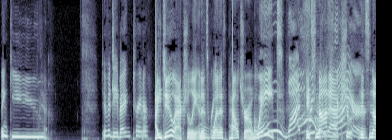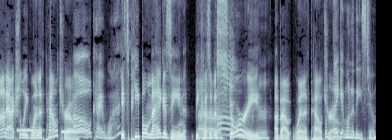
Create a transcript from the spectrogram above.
Thank you. Okay. Do you have a D-bag trainer? I do actually, and it's Great. Gwyneth Paltrow. Wait, what? it's Frequent not actually. It's not actually Gwyneth Paltrow. Oh, okay. What? It's People Magazine because of a Oh. story about Gwyneth Paltrow. Well, they get one of these too.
